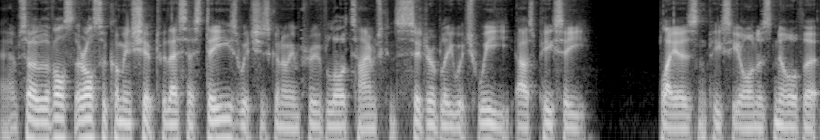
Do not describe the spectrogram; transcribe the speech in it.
Um, so they've also they're also coming shipped with SSDs, which is going to improve load times considerably. Which we, as PC players and PC owners, know that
